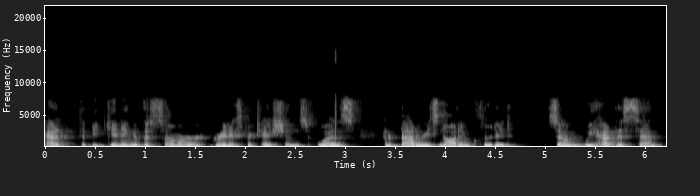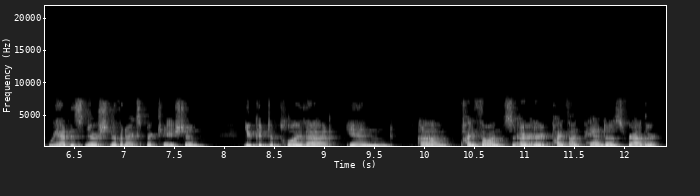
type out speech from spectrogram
at the beginning of the summer, Great Expectations was kind of batteries not included. So we had this sen- we had this notion of an expectation. You could deploy that in um, Python or Python pandas rather.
